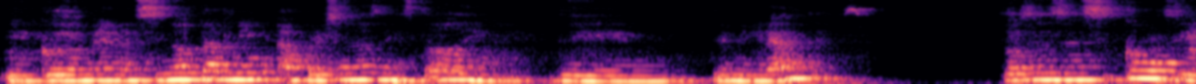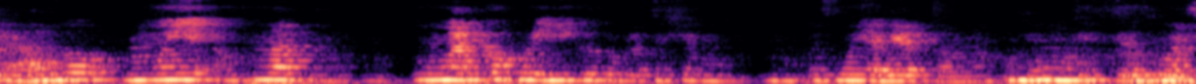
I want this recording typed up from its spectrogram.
eh, colombianas, sino también a personas en estado de, de, migrantes. Entonces es como que algo... Muy, un marco jurídico que protege, es muy abierto, ¿no? que, es bueno.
